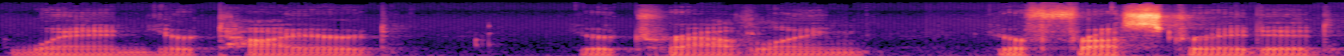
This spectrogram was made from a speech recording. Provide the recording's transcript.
when you're tired, you're traveling, you're frustrated.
